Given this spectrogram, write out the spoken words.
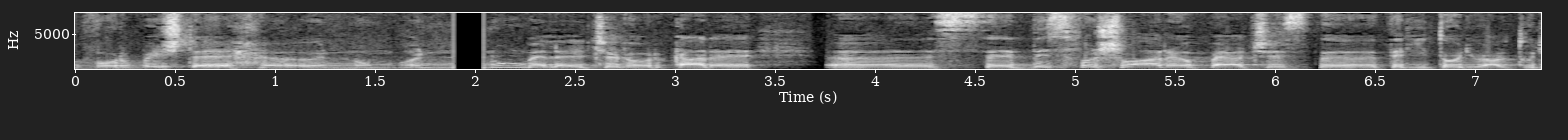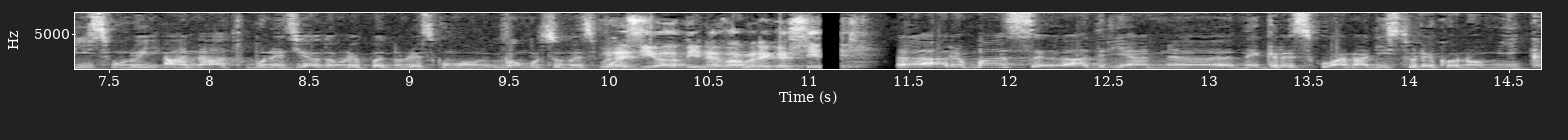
vorbește uh, în, num- în numele celor care se desfășoară pe acest teritoriu al turismului, ANAT. Bună ziua, domnule Bădulescu, vă mulțumesc Bună ziua, bine v-am regăsit. A rămas Adrian Negrescu, analistul economic,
